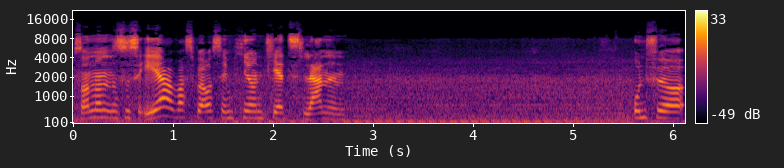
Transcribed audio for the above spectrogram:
Sondern es ist eher, was wir aus dem Hier und Jetzt lernen. Und für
